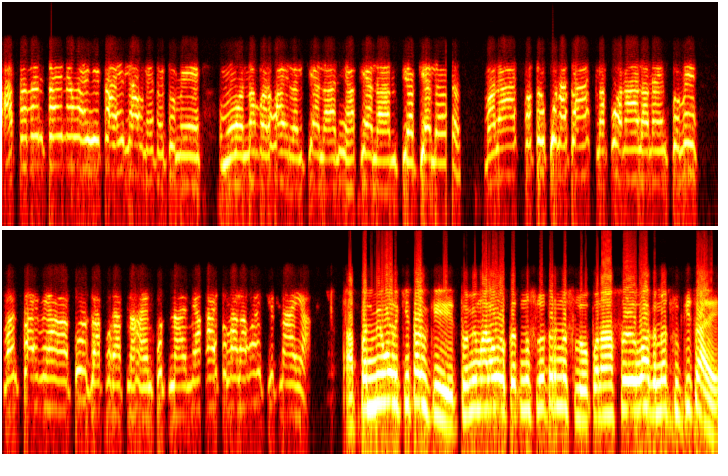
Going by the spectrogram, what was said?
आता म्हणताय ना बाई, हे काय लावले तर तुम्ही? नंबर व्हायरल केला आणि ह्या केला आणि ते केलं. मला आजपासून कुणाचा असला फोन आला नाही आणि तुम्ही म्हणताय मी अं, तुळजापुरात नाही कुठं नाही मी काय तुम्हाला ओळखीत नाही. या. आपण मी ओळखीत आहो की तुम्ही मला ओळखत नसलो तर नसलो पण असं वागणं चुकीचं आहे.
